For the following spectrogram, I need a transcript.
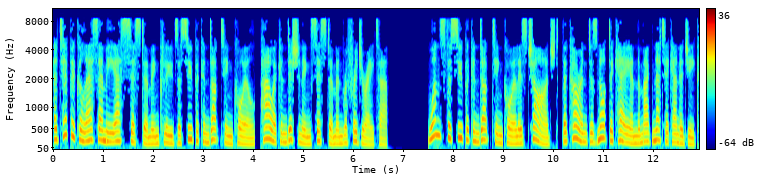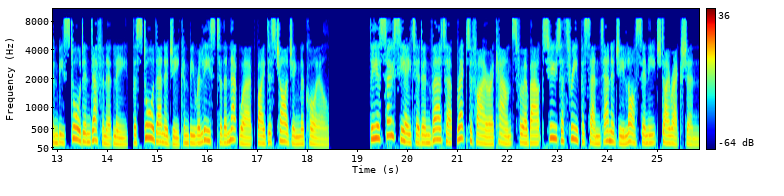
A typical SMES system includes a superconducting coil, power conditioning system and refrigerator. Once the superconducting coil is charged, the current does not decay and the magnetic energy can be stored indefinitely. The stored energy can be released to the network by discharging the coil. The associated inverter rectifier accounts for about 2 to 3% energy loss in each direction.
